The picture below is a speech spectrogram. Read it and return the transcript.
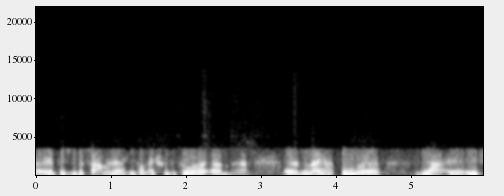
het is natuurlijk een samenwerking van executatoren. En uh, naar mijn gevoel, ja, ik,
